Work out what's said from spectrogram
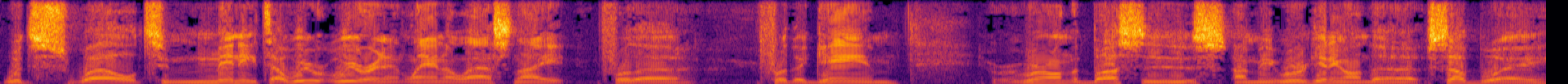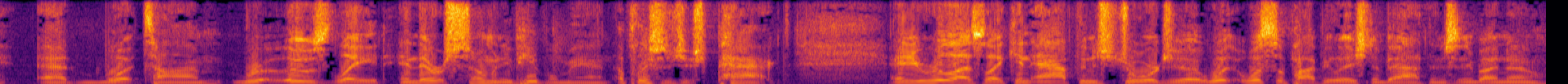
would swell to many times. We were, we were in Atlanta last night for the for the game. We're on the buses. I mean, we're getting on the subway at what time? It was late, and there were so many people. Man, that place was just packed. And you realize, like in Athens, Georgia, what, what's the population of Athens? Anybody know?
